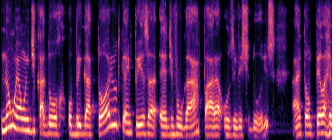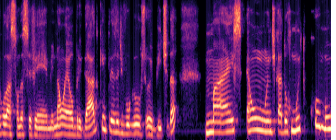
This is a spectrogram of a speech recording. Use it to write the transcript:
não é um indicador obrigatório que a empresa é, divulgar para os investidores. Tá? Então, pela regulação da CVM, não é obrigado que a empresa divulgue o seu EBITDA, mas é um indicador muito comum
